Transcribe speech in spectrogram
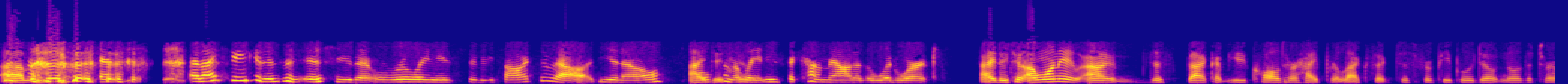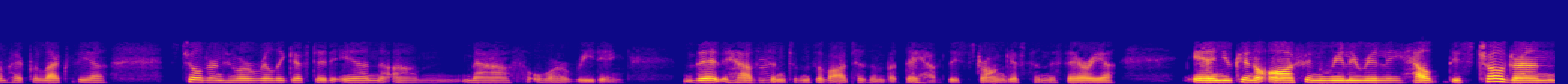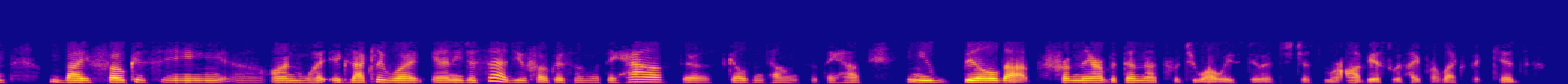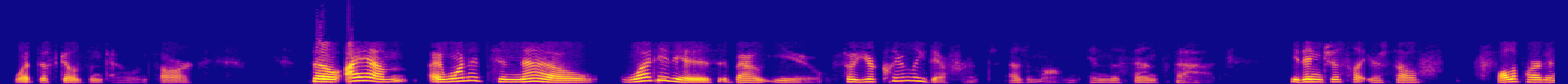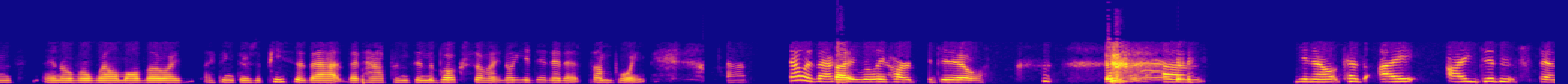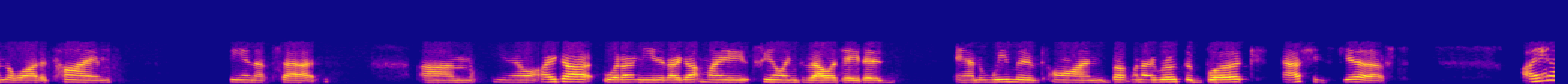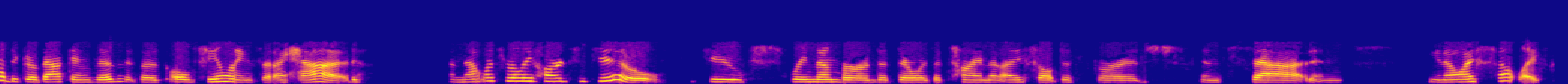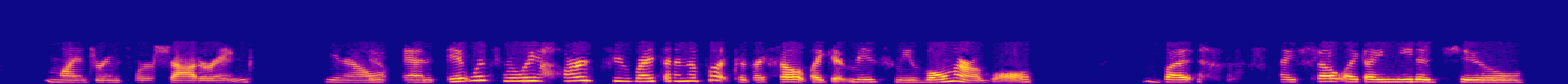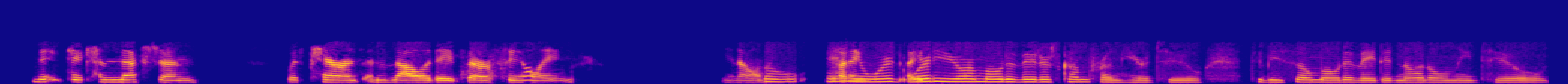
Um. and, and I think it is an issue that really needs to be talked about, you know. I Ultimately, it needs to come out of the woodwork. I do too. I want to uh, just back up. You called her hyperlexic. Just for people who don't know the term hyperlexia, children who are really gifted in um, math or reading that have mm-hmm. symptoms of autism, but they have these strong gifts in this area. And you can often really, really help these children by focusing uh, on what exactly what Annie just said. You focus on what they have, the skills and talents that they have, and you build up from there. But then that's what you always do. It's just more obvious with hyperlexic kids what the skills and talents are. So I am. I wanted to know what it is about you. So you're clearly different as a mom in the sense that you didn't just let yourself fall apart and, and overwhelm. Although I, I think there's a piece of that that happens in the book, so I know you did it at some point. Yeah, that was actually but, really hard to do. um, you know, because I I didn't spend a lot of time being upset. Um, you know, I got what I needed. I got my feelings validated, and we moved on. But when I wrote the book, Ashy's Gift, I had to go back and visit those old feelings that I had and that was really hard to do, to remember that there was a time that I felt discouraged and sad. And, you know, I felt like my dreams were shattering, you know, yeah. and it was really hard to write that in the book because I felt like it makes me vulnerable. But I felt like I needed to make a connection with parents and validate their feelings you know. So Annie, I, where I, where do your motivators come from here to to be so motivated not only to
